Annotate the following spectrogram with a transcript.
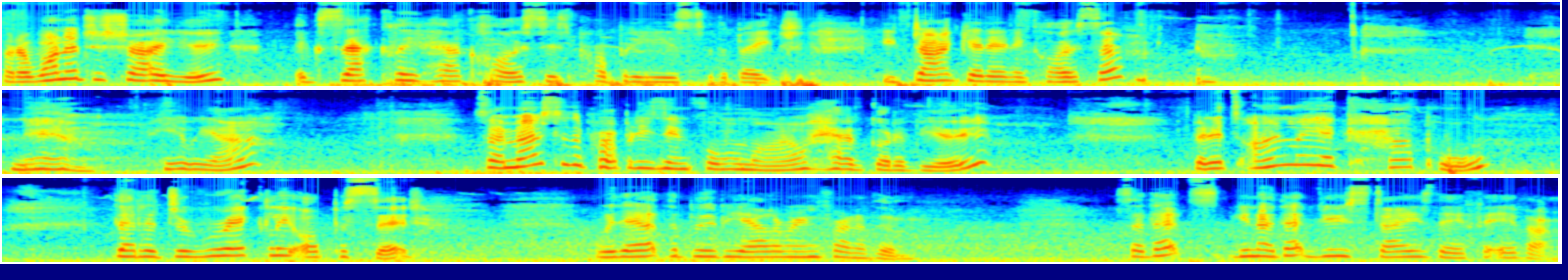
But I wanted to show you exactly how close this property is to the beach. You don't get any closer. Now, here we are. So most of the properties in Four Mile have got a view, but it's only a couple that are directly opposite without the booby in front of them. So that's, you know, that view stays there forever.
